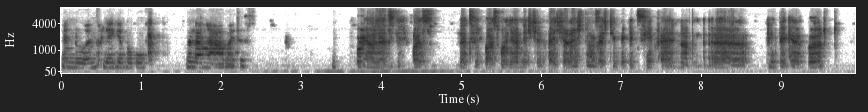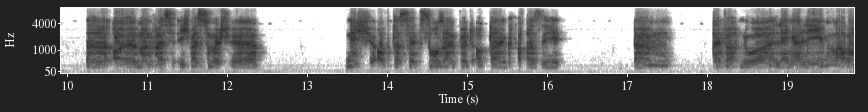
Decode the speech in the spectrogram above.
wenn du im Pflegeberuf so lange arbeitest. Ja, letztlich weiß, letztlich weiß man ja nicht, in welche Richtung sich die Medizin verändern, äh, entwickeln wird. Äh, man weiß, ich weiß zum Beispiel äh, nicht, ob das jetzt so sein wird, ob dann quasi ähm, einfach nur länger leben, aber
